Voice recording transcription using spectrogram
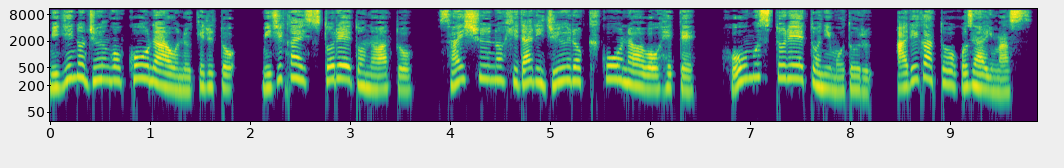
右の15コーナーを抜けると、短いストレートの後、最終の左16コーナーを経て、ホームストレートに戻る。ありがとうございます。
